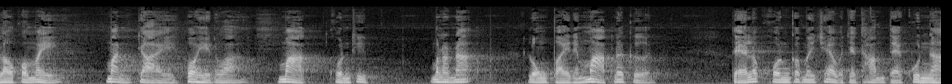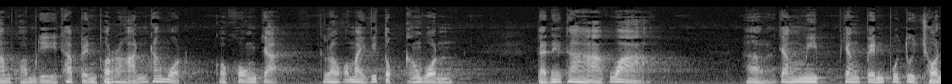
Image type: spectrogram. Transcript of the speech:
เราก็ไม่มั่นใจ เพราะเหตุว่ามากคนที่มรณะลงไปเนี่ยมากเหลือเกิน แต่ละคนก็ไม่ใช่ว่าจะทำแต่คุณงามความดี ถ้าเป็นพระอรหันต์ทั้งหมดก็คงจะเราก็ไม่วิตกกังวล แต่ในถ้าหากว่ายังมียังเป็นปุตุชน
